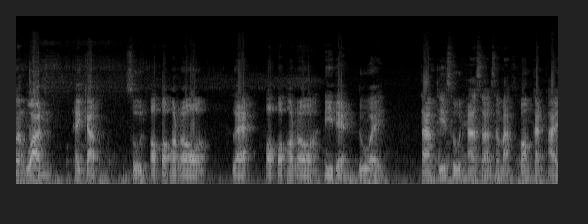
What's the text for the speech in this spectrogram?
รางวัลให้กับศูนย์อปพรและอปพรดีเด่นด้วย ตามที่ศูนย์อาสาสมัครป้องกันภัย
